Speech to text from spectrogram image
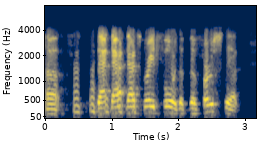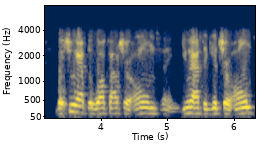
uh, that that that's straightforward. The, the first step, but you have to walk out your own thing. You have to get your own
